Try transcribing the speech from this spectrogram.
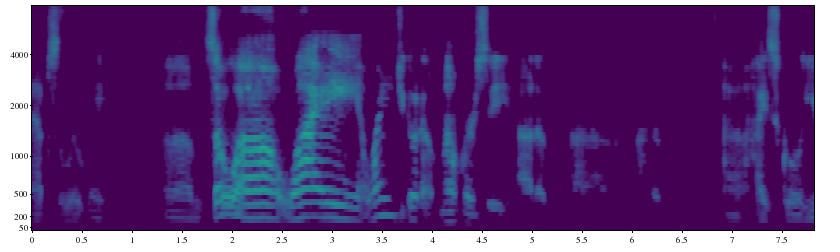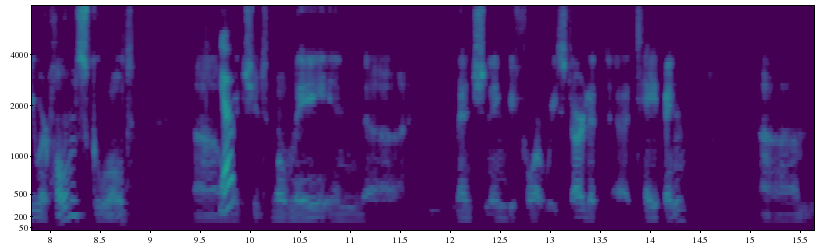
absolutely. Um, so, uh, why why did you go to Mount Mercy out of uh, out of uh, high school? You were homeschooled, uh, yep. which you told me in uh, mentioning before we started uh, taping um,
